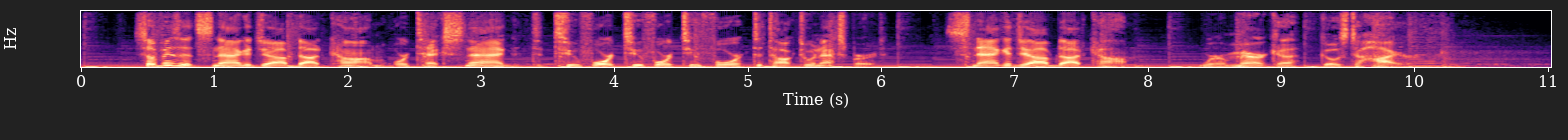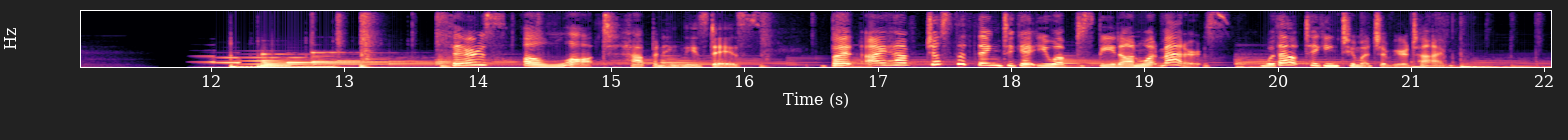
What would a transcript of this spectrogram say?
So visit snagajob.com or text snag to 242424 to talk to an expert. Snagajob.com, where America goes to hire. There's a lot happening these days. But I have just the thing to get you up to speed on what matters without taking too much of your time.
